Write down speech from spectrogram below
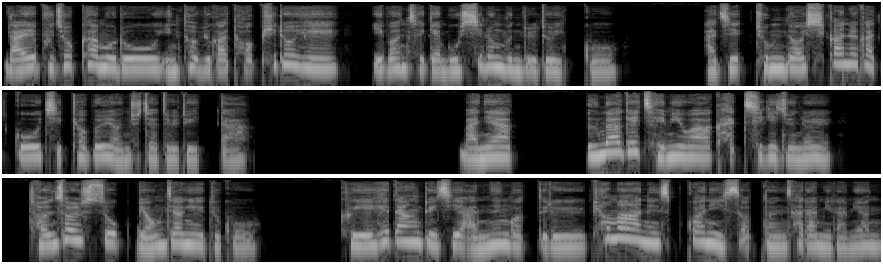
나의 부족함으로 인터뷰가 더 필요해 이번 책에 못 실은 분들도 있고 아직 좀 더 시간을 갖고 지켜볼 연주자들도 있다. 만약 음악의 재미와 가치 기준을 전설 속 명장에 두고 그에 해당되지 않는 것들을 폄하하는 습관이 있었던 사람이라면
